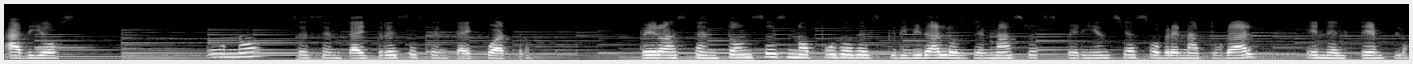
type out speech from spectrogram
Adiós. 1, 63, 64. Pero hasta entonces no pudo describir a los demás su experiencia sobrenatural en el templo,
